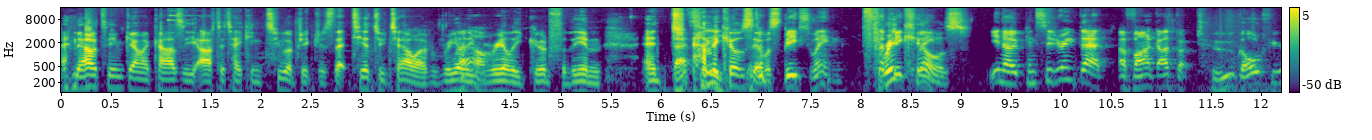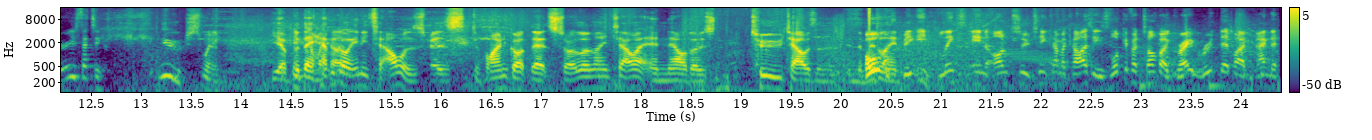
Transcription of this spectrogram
And now Team Kamikaze, after taking two objectives, that tier two tower, really, Wow. really good for them. And That's how many a- kills there a was? big swing. That's Three big swing. kills. You know, considering that Avant Garde's got two gold furies, that's a huge swing. Yeah, but they haven't got any towers. As Divine got that solo lane tower, and now those two towers in, in the mid Oh, lane. Biggie blinks in onto Team Kamikaze. He's looking for Tompo. Great root there by Magnet.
